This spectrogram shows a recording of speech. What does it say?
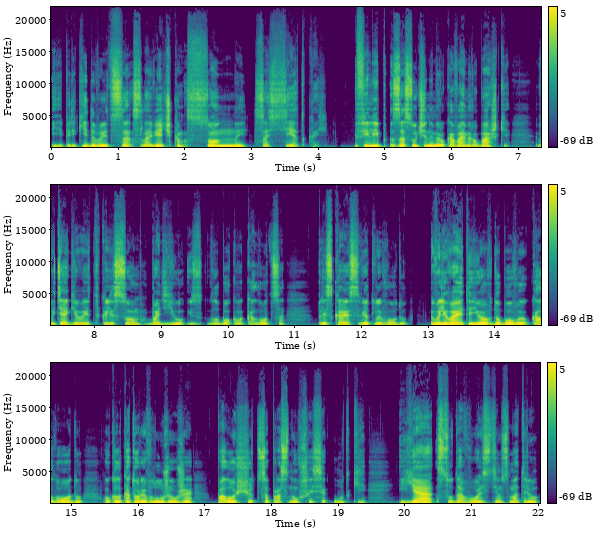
и перекидывается словечком с сонной соседкой. Филипп с засученными рукавами рубашки вытягивает колесом бадью из глубокого колодца, плеская светлую воду, выливает ее в дубовую колоду, около которой в луже уже полощутся проснувшиеся утки, и я с удовольствием смотрю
